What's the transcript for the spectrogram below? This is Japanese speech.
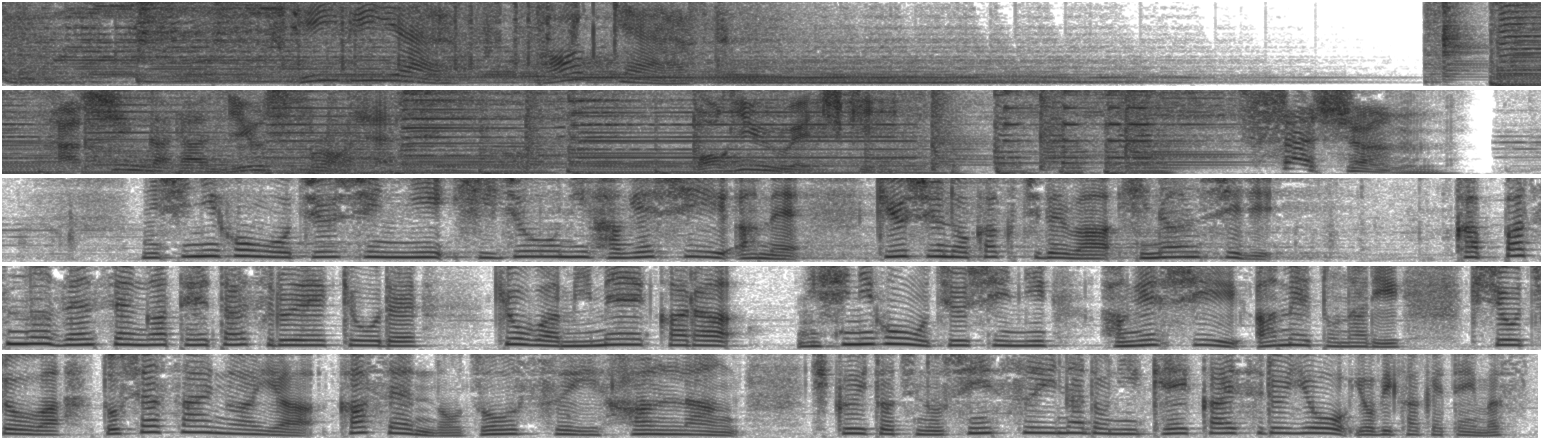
TBS Podcast 発信型ニュースプロジェクト。荻上チキ。セッション。西日本を中心に非常に激しい雨。九州の各地では避難指示。活発な前線が停滞する影響で今日は未明から西日本を中心に激しい雨となり、気象庁は土砂災害や河川の増水、氾濫、低い土地の浸水などに警戒するよう呼びかけています。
